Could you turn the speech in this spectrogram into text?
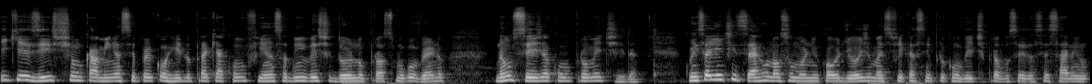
e que existe um caminho a ser percorrido para que a confiança do investidor no próximo governo não seja comprometida. Com isso a gente encerra o nosso Morning Call de hoje, mas fica sempre o convite para vocês acessarem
